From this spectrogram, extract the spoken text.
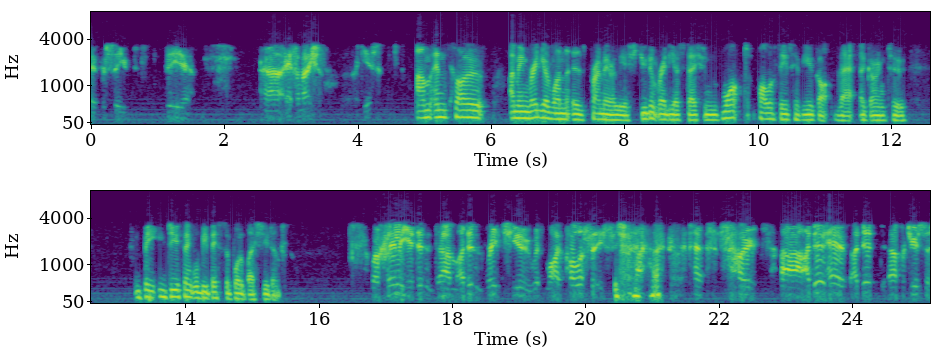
have received their uh, affirmation, I guess. Um, and so, I mean, Radio 1 is primarily a student radio station. What policies have you got that are going to be, do you think will be best supported by students? Well, clearly you didn't. Um, I didn't reach you with my policies. so uh, I did have. I did uh, produce a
